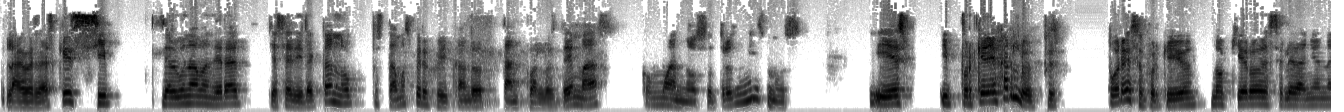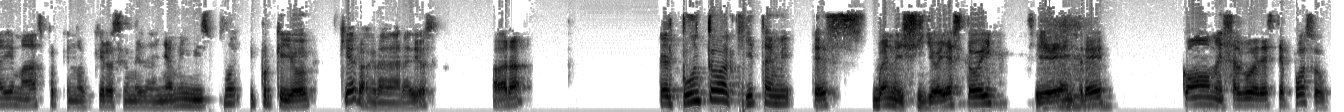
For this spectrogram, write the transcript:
la verdad es que sí de alguna manera, ya sea directa o no, pues estamos perjudicando tanto a los demás como a nosotros mismos. Y es, ¿y por qué dejarlo? Pues por eso, porque yo no quiero hacerle daño a nadie más, porque no quiero hacerme daño a mí mismo y porque yo quiero agradar a Dios. Ahora, el punto aquí también es, bueno, y si yo ya estoy, si yo ya entré, ¿cómo me salgo de este pozo?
